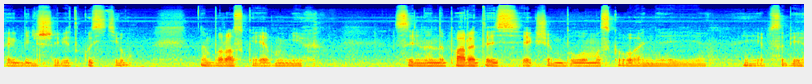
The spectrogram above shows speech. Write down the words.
так більше від кустів. На Борозку я б міг сильно не паритись, якщо б було маскування, і я б собі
